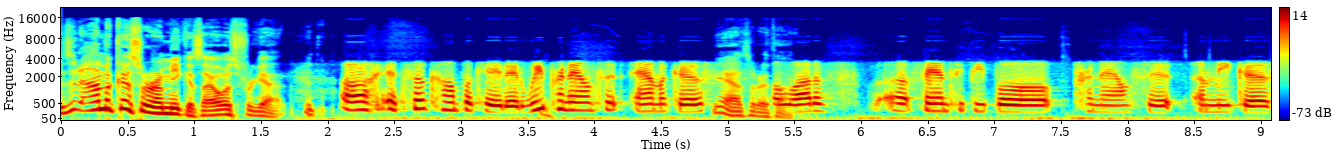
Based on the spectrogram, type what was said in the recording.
Is it amicus or amicus? I always forget. Uh, it's so complicated. We pronounce it amicus. Yeah, that's what I thought. A lot of uh, fancy people pronounce it amicus,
